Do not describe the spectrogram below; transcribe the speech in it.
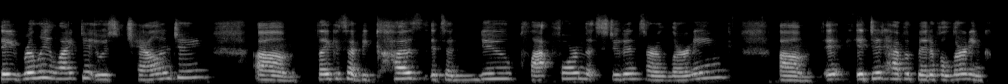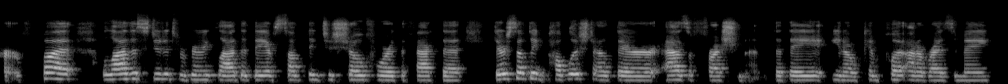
they really liked it. It was challenging. Um, like I said, because it's a new platform that students are learning, um, it, it did have a bit of a learning curve, but a lot of the students were very glad that they have something to show for it. The fact that there's something published out there as a freshman that they, you know, can put on a resume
